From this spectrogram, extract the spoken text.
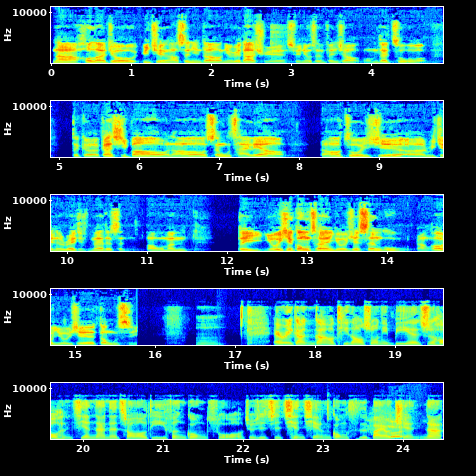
那后来就运气很好，申请到纽约大学水牛城分校，我们在做这个干细胞，然后生物材料，然后做一些呃 regenerative medicine 啊，我们所以有一些工程，有一些生物，然后有一些动物实验。嗯，Eric，刚你刚刚有提到说你毕业之后很艰难的找到第一份工作，就是指前前公司 Biogen。那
